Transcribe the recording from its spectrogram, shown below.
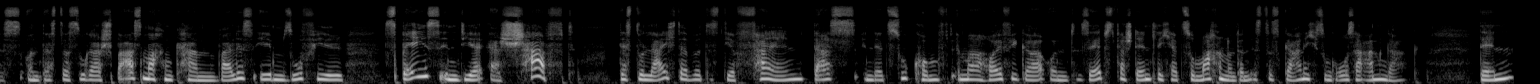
ist und dass das sogar Spaß machen kann, weil es eben so viel Space in dir erschafft, desto leichter wird es dir fallen, das in der Zukunft immer häufiger und selbstverständlicher zu machen. Und dann ist es gar nicht so ein großer Angang. Denn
